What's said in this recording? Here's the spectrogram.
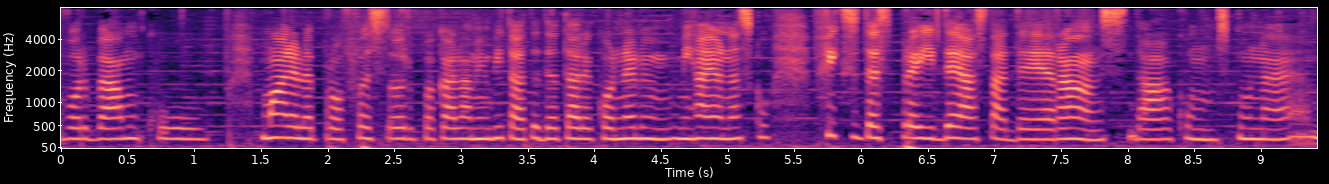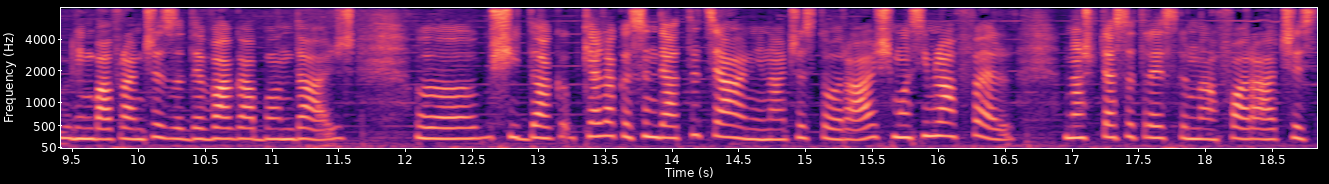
vorbeam cu marele profesor pe care l-am invitat atât de tare Corneliu Mihai Ionescu, fix despre ideea asta de erans, da, cum spune limba franceză, de vagabondaj. Uh, și dacă, chiar dacă sunt de atâția ani în acest oraș, mă simt la fel. N-aș putea să trăiesc în afara acest,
